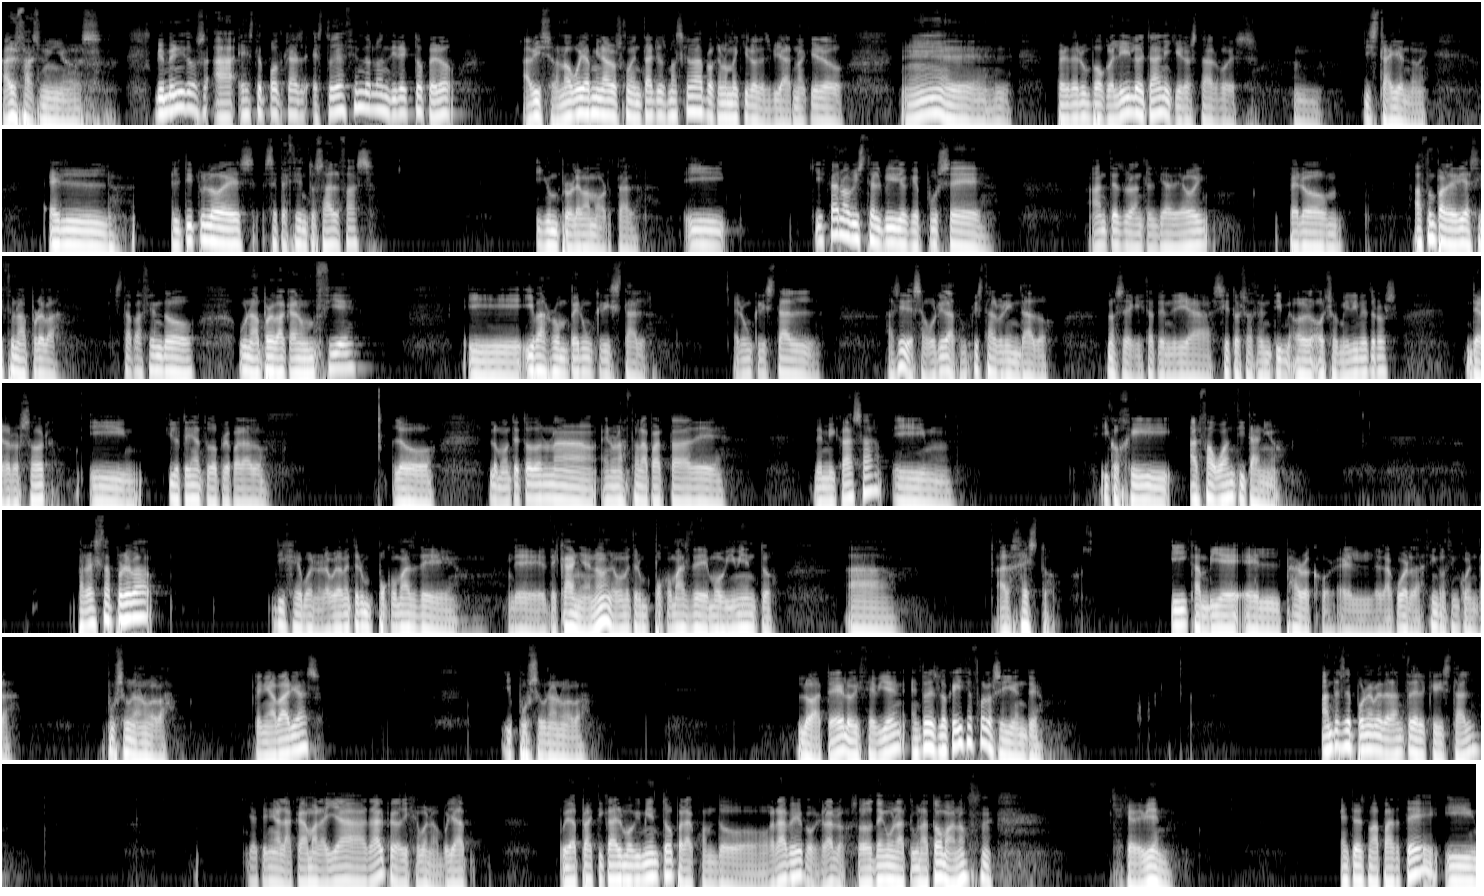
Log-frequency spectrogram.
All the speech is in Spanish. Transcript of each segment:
Alfas míos. Bienvenidos a este podcast. Estoy haciéndolo en directo, pero aviso, no voy a mirar los comentarios más que nada porque no me quiero desviar, no quiero eh, perder un poco el hilo y tal, y quiero estar pues mm, distrayéndome. El, el título es 700 alfas y un problema mortal. Y quizá no viste el vídeo que puse antes durante el día de hoy, pero hace un par de días hice una prueba. Estaba haciendo una prueba que anuncié y iba a romper un cristal. Era un cristal así de seguridad, un cristal blindado. No sé, quizá tendría 7 o 8 milímetros de grosor y, y, lo tenía todo preparado. Lo, lo monté todo en una, en una zona apartada de, de mi casa y, y cogí Alpha One Titanio. Para esta prueba dije, bueno, le voy a meter un poco más de, de, caña, ¿no? Le voy a meter un poco más de movimiento a, al gesto. Y cambié el paracord, el, la cuerda, 550. Puse una nueva. Tenía varias y puse una nueva. Lo até, lo hice bien. Entonces lo que hice fue lo siguiente. Antes de ponerme delante del cristal, ya tenía la cámara ya tal, pero dije, bueno, voy a, voy a practicar el movimiento para cuando grabe, porque claro, solo tengo una, una toma, ¿no? que quede bien. Entonces me aparté y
